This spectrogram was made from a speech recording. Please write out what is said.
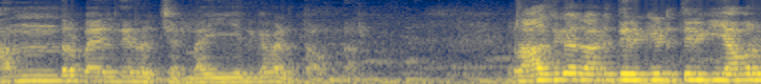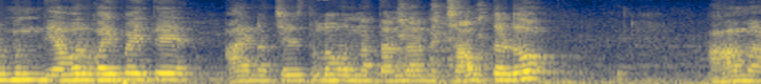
అందరూ బయలుదేరి వచ్చారు లైన్గా వెళ్తూ ఉన్నారు. రాజుగారు అటు తిరిగి ఇటు తిరిగి ఎవరి ముందు ఎవరి వైపు అయితే ఆయన చేతిలో ఉన్న దండాన్ని చాపుతాడో ఆమె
